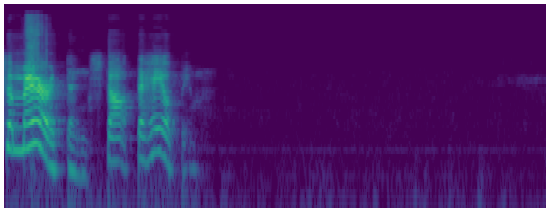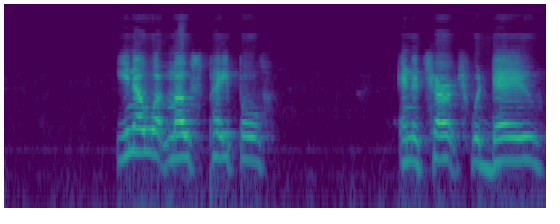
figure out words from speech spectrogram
Samaritan stopped to help him. You know what most people in the church would do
